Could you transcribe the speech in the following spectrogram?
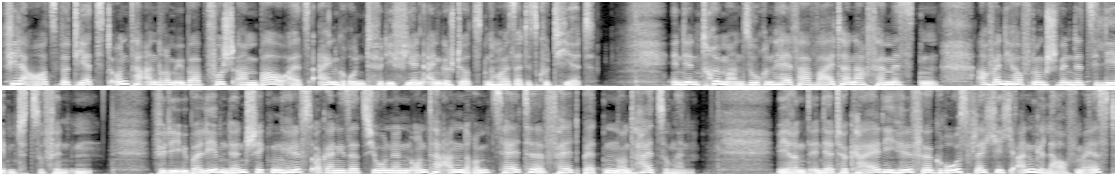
Vielerorts wird jetzt unter anderem über Pfusch am Bau als ein Grund für die vielen eingestürzten Häuser diskutiert. In den Trümmern suchen Helfer weiter nach Vermissten, auch wenn die Hoffnung schwindet, sie lebend zu finden. Für die Überlebenden schicken Hilfsorganisationen unter anderem Zelte, Feldbetten und Heizungen. Während in der Türkei die Hilfe großflächig angelaufen ist,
